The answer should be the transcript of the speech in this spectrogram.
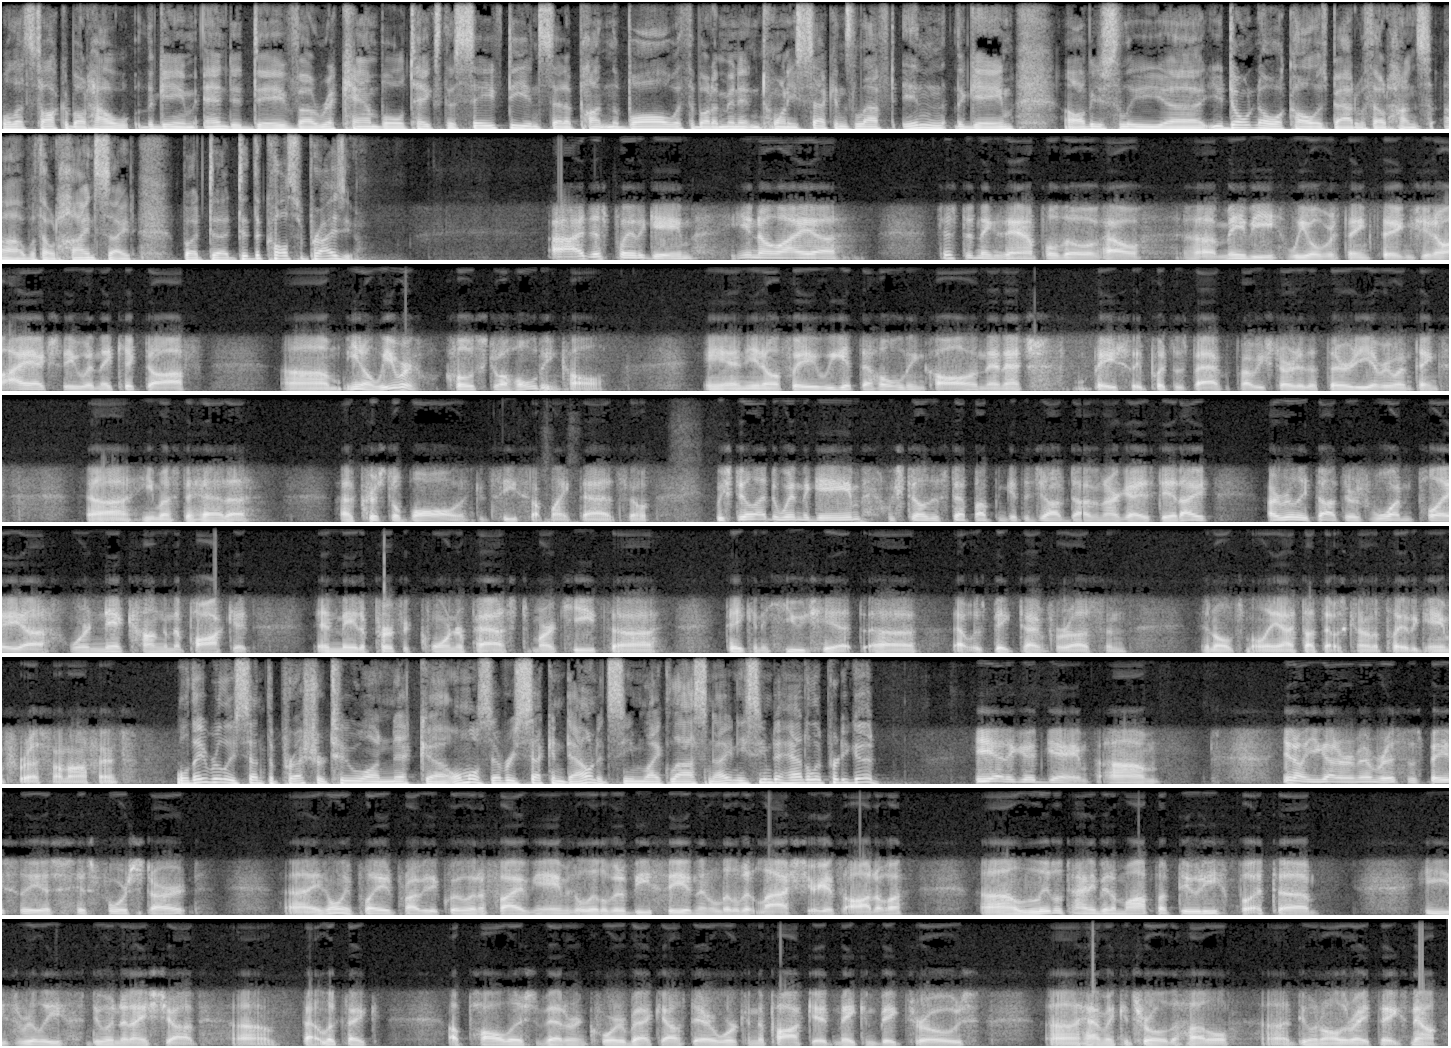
Well, let's talk about how the game ended, Dave. Uh, Rick Campbell takes the safety instead of punting the ball with about a minute and 20 seconds left in the game. Obviously, uh, you don't know a call is bad without, hunts, uh, without hindsight, but uh, did the call surprise you? I just play the game. You know, I uh, just an example though of how uh, maybe we overthink things. You know, I actually when they kicked off, um, you know, we were close to a holding call. And you know, if we we get the holding call, and then that's basically puts us back. We probably started at 30. Everyone thinks uh, he must have had a, a crystal ball and could see something like that. So we still had to win the game. We still had to step up and get the job done, and our guys did. I I really thought there was one play uh, where Nick hung in the pocket and made a perfect corner pass to Markeith, uh, taking a huge hit. Uh, that was big time for us, and and ultimately, I thought that was kind of the play of the game for us on offense. Well, they really sent the pressure too on Nick uh, almost every second down. It seemed like last night, and he seemed to handle it pretty good. He had a good game. Um, you know, you got to remember this is basically his, his fourth start. Uh, he's only played probably the equivalent of five games, a little bit of BC, and then a little bit last year against Ottawa. Uh, a little tiny bit of mop-up duty, but uh, he's really doing a nice job. Um, that looked like a polished veteran quarterback out there working the pocket, making big throws, uh, having control of the huddle, uh, doing all the right things. Now,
